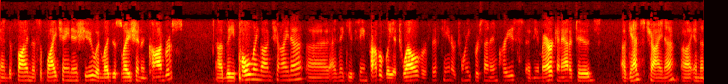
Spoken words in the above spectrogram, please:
and define the supply chain issue in legislation in Congress. Uh, the polling on China, uh, I think you've seen probably a 12 or 15 or 20 percent increase in the American attitudes against China uh, in the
